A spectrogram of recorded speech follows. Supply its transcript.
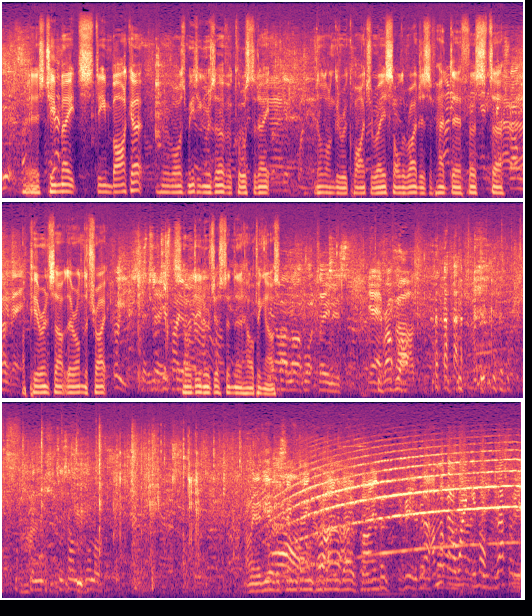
His teammate Dean Barker, who was meeting reserve of course today, no longer required to race. All the riders have had their first uh, appearance out there on the track. So Dino just in there helping out. I like what Dean is. Yeah, rock hard. I mean, have you ever seen Dean complain about pain? I'm not going to wank him off. That's what he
